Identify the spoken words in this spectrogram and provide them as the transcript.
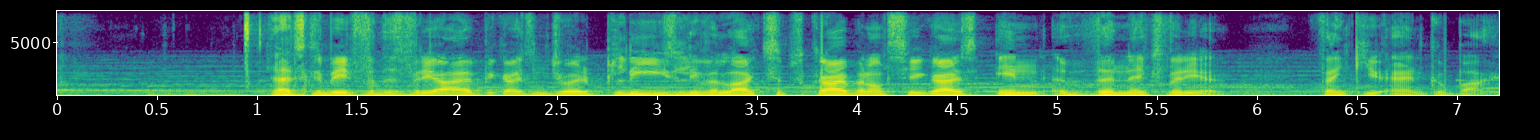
That's going to be it for this video. I hope you guys enjoyed it. Please leave a like, subscribe, and I'll see you guys in the next video. Thank you and goodbye.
